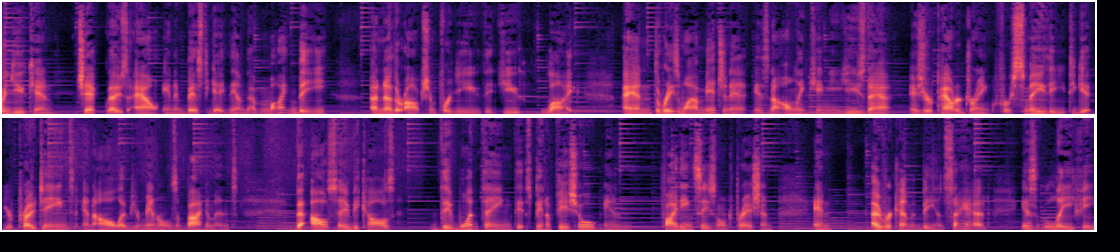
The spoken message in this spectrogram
you can check those out and investigate them. That might be another option for you that you like. And the reason why I mention it is not only can you use that as your powder drink for smoothie to get your proteins and all of your minerals and vitamins, but also because the one thing that's beneficial in fighting seasonal depression and overcoming being sad is leafy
